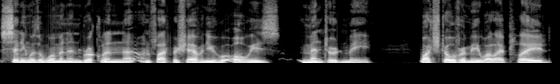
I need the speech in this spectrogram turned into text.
sitting with a woman in Brooklyn uh, on Flatbush Avenue who always mentored me, watched over me while I played.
